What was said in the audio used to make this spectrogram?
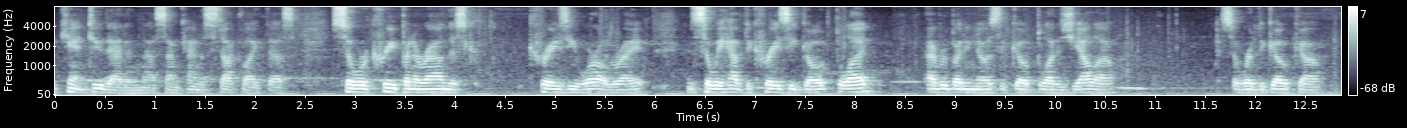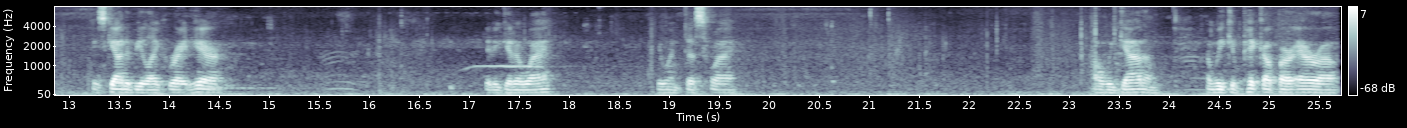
You can't do that in this. I'm kind of stuck like this. So we're creeping around this crazy world, right? And so we have the crazy goat blood. Everybody knows that goat blood is yellow. So where'd the goat go? He's got to be like right here. Did he get away? He went this way. Oh, we got him. And we can pick up our arrow.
